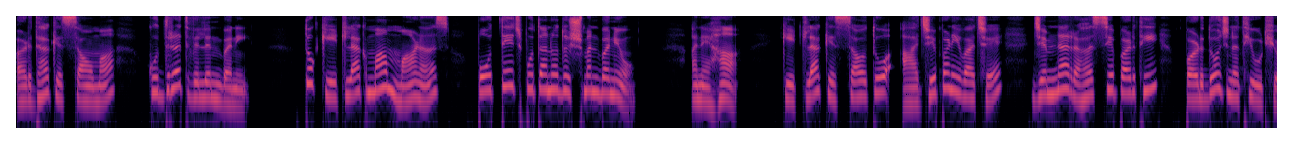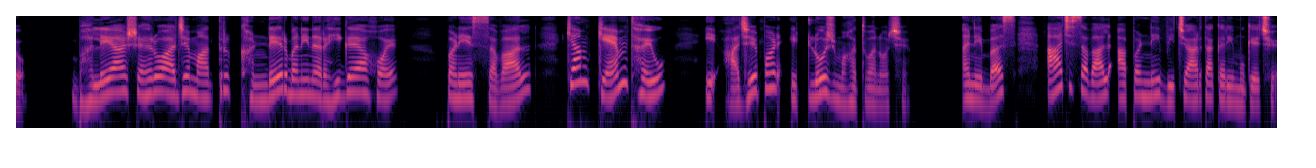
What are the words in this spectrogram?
અડધા કિસ્સાઓમાં કુદરત વિલન બની. તો કેટલાકમાં માણસ પોતે જ પોતાનો દુશ્મન બન્યો. અને હા કેટલા કિસ્સાઓ તો આજે પણ એવા છે, જેમના રહસ્ય પરથી પડદો જ નથી ઉઠ્યો. ભલે આ શહેરો આજે માત્ર ખંડેર બનીને રહી ગયા હોય, પણ એ સવાલ, કે આમ કેમ થયું, એ આજે પણ એટલો જ મહત્વનો છે. અને બસ, આ જ સવાલ આપણને વિચારતા કરી મૂકે છે.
